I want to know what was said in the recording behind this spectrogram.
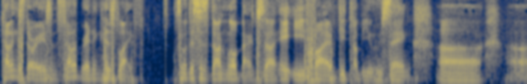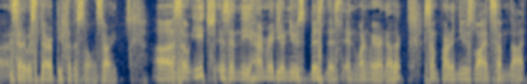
telling stories, and celebrating his life. So this is Don Wilbanks, uh, AE5DW, who's saying, uh, uh, said it was therapy for the soul. Sorry. Uh, so each is in the ham radio news business in one way or another. Some part of Newsline, some not.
